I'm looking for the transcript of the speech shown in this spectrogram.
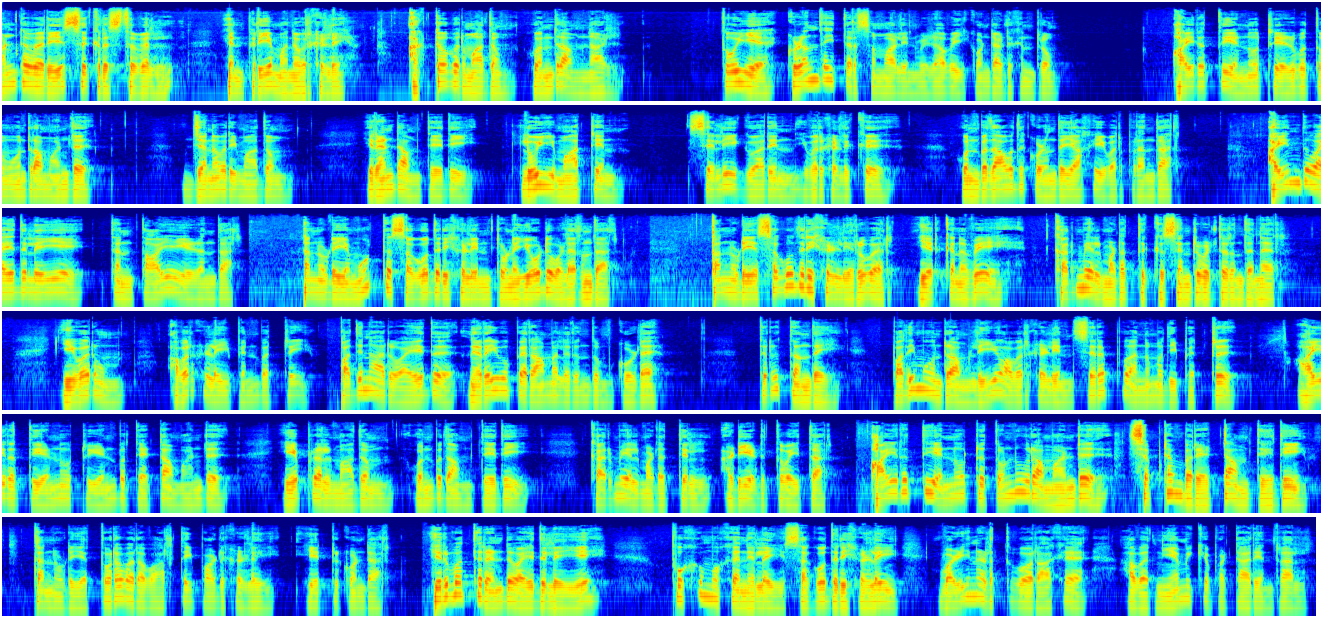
ஆண்டவர் இயேசு கிறிஸ்துவில் என் பிரியமானவர்களே அக்டோபர் மாதம் ஒன்றாம் நாள் தூய குழந்தை தரசம்மாளின் விழாவை கொண்டாடுகின்றோம். ஆயிரத்து எண்ணூற்று எழுபத்து மூன்றாம் ஆண்டு ஜனவரி மாதம் இரண்டாம் தேதி லூயி மார்டின் செலி குவரின் இவர்களுக்கு ஒன்பதாவது குழந்தையாக இவர் பிறந்தார். ஐந்து வயதிலேயே தன் தாயை இழந்தார். தன்னுடைய மூத்த சகோதரிகளின் துணையோடு வளர்ந்தார். தன்னுடைய சகோதரிகள் இருவர் ஏற்கனவே கர்மேல் மடத்துக்கு சென்று விட்டிருந்தனர் இவரும் அவர்களை பின்பற்றி பதினாறு வயது நிறைவு பெறாமல் இருந்தும் கூட திருத்தந்தை பதிமூன்றாம் லியோ அவர்களின் சிறப்பு அனுமதி பெற்று ஆயிரத்தி எண்ணூற்று எண்பத்தி எட்டாம் ஆண்டு ஏப்ரல் மாதம் ஒன்பதாம் தேதி கர்மேல் மடத்தில் அடியெடுத்து வைத்தார். ஆயிரத்தி எண்ணூற்று தொண்ணூறாம் ஆண்டு செப்டம்பர் எட்டாம் தேதி தன்னுடைய துறவர வார்த்தைப்பாடுகளை ஏற்றுக்கொண்டார். இருபத்தி ரெண்டு வயதிலேயே புகுமுக நிலை சகோதரிகளை வழிநடத்துவோராக அவர் நியமிக்கப்பட்டார் என்றால்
